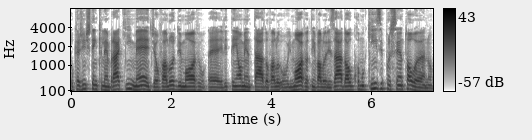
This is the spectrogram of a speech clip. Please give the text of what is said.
o que a gente tem que lembrar é que, em média, o valor do imóvel é, ele tem aumentado, o, valor, o imóvel tem valorizado algo como 15% ao ano.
